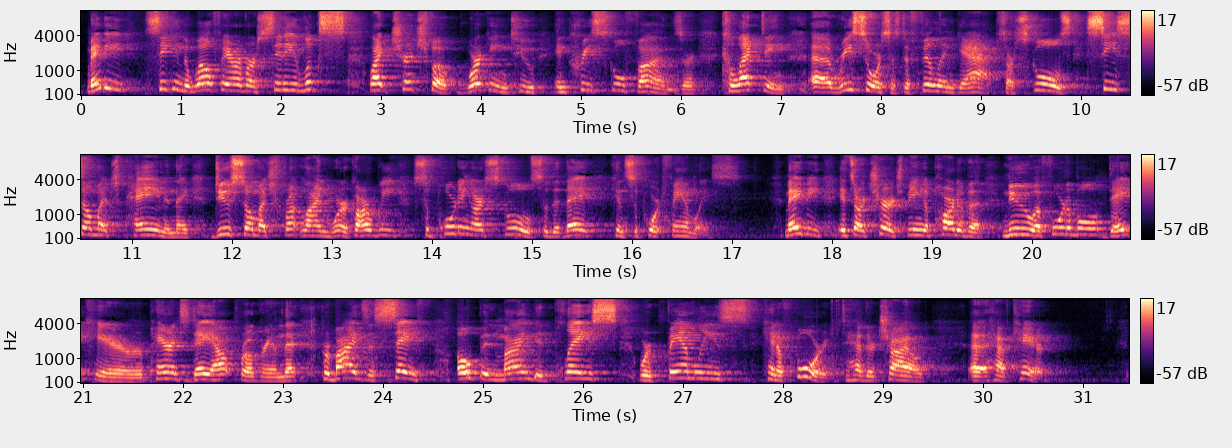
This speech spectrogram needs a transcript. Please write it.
Maybe seeking the welfare of our city looks like church folk working to increase school funds or collecting uh, resources to fill in gaps. Our schools see so much pain and they do so much frontline work. Are we supporting our schools so that they can support families? Maybe it's our church being a part of a new affordable daycare or parents' day out program that provides a safe, open minded place where families can afford to have their child uh, have care.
